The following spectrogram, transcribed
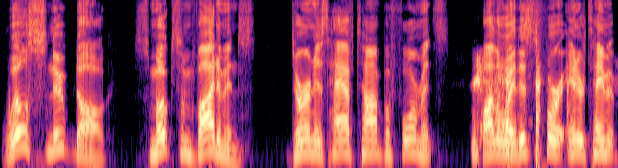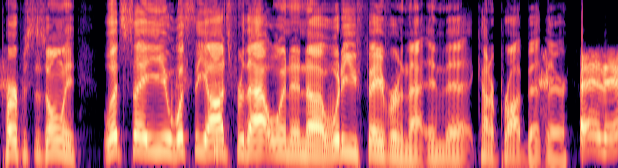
Will Snoop Dogg smoke some vitamins during his halftime performance? By the way, this is for entertainment purposes only. Let's say you. What's the odds for that one, and uh, what do you favor in that in the kind of prop bet there? Hey, they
